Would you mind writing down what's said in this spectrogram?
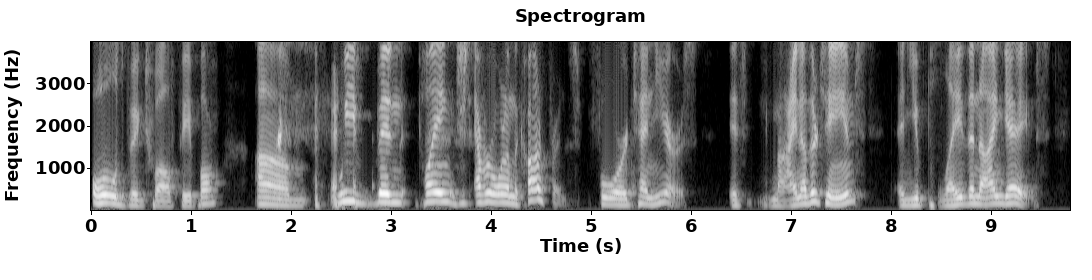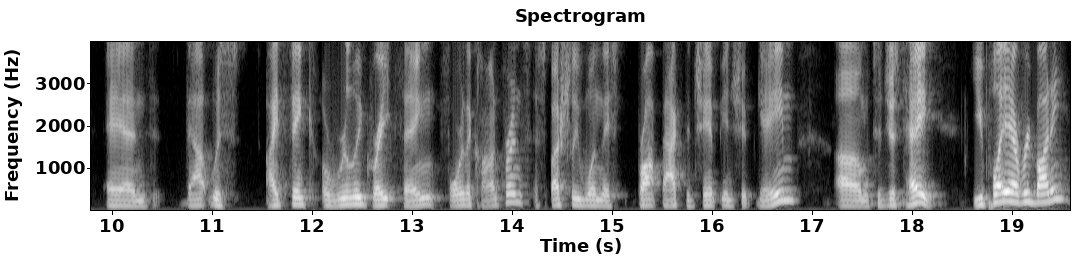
old big 12 people um, we've been playing just everyone in the conference for 10 years it's nine other teams and you play the nine games and that was i think a really great thing for the conference especially when they brought back the championship game um, to just hey you play everybody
